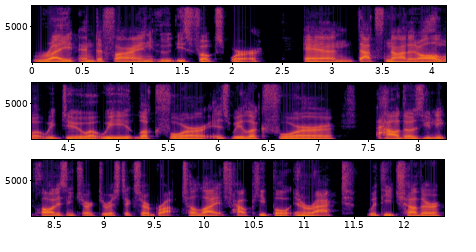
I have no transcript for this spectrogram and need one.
write and define who these folks were. And that's not at all what we do. What we look for is we look for how those unique qualities and characteristics are brought to life, how people interact with each other,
